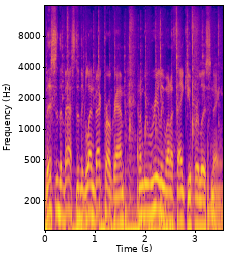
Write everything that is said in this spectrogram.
This is the best of the Glenn Beck program, and we really want to thank you for listening.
